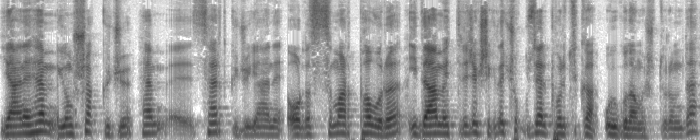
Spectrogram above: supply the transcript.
yani hem yumuşak gücü hem e, sert gücü yani orada smart power'ı idame ettirecek şekilde çok güzel politika uygulamış durumda.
